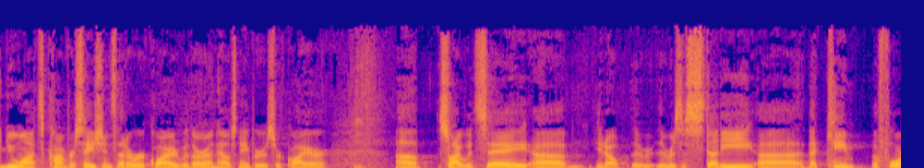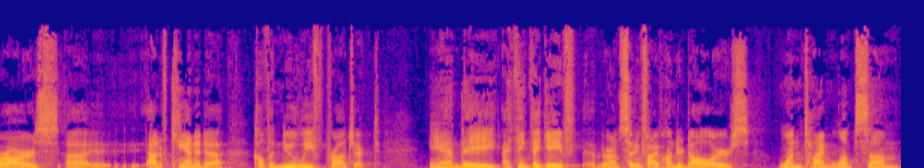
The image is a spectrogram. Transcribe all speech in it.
nuanced conversations that are required with our unhoused neighbors require. Uh, so I would say, um, you know, there, was a study uh, that came before ours uh, out of Canada called the New Leaf Project, and they, I think they gave around seventy-five hundred dollars one-time lump sum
